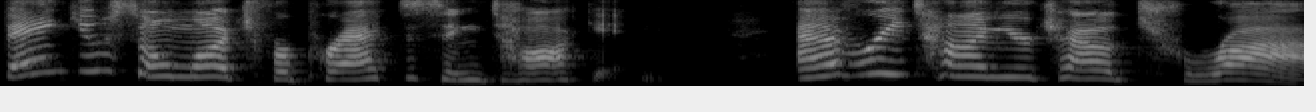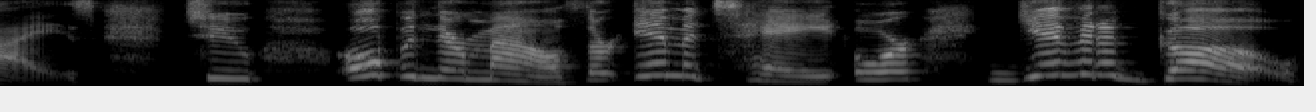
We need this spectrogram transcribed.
Thank you so much for practicing talking. Every time your child tries to open their mouth or imitate or give it a go,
